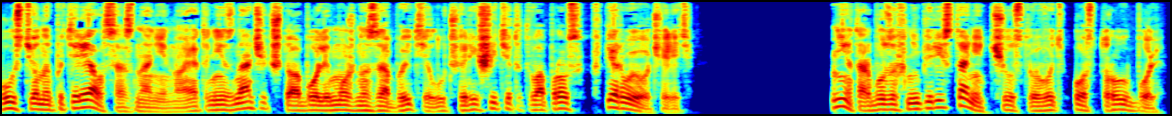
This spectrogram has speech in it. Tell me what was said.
Пусть он и потерял сознание, но это не значит, что о боли можно забыть, и лучше решить этот вопрос в первую очередь. Нет, Арбузов не перестанет чувствовать острую боль,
